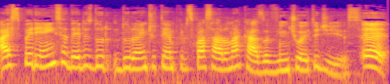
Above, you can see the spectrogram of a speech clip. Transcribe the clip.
a experiência deles du- durante o tempo que eles passaram na casa, 28 dias. É,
